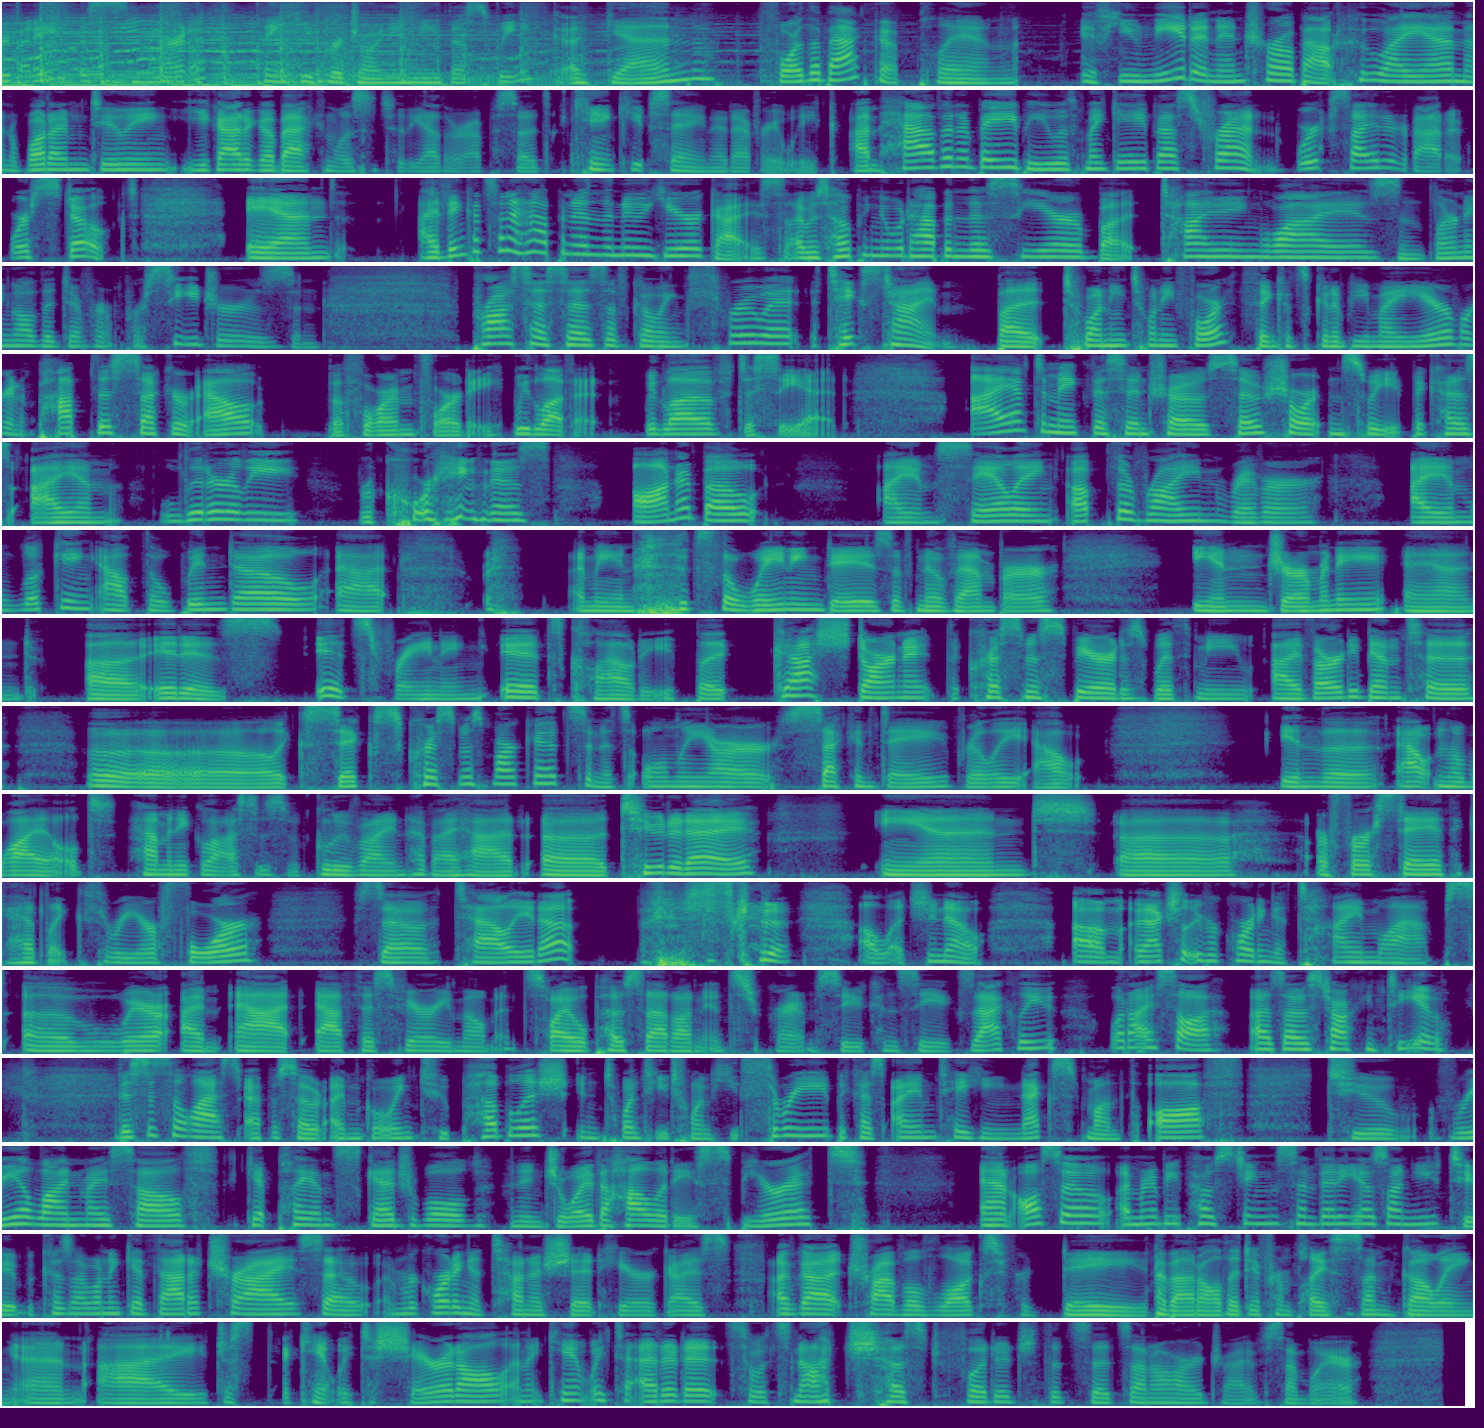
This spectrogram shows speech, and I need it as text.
everybody. This is Meredith. Thank you for joining me this week again for the backup plan. If you need an intro about who I am and what I'm doing, you got to go back and listen to the other episodes. I can't keep saying it every week. I'm having a baby with my gay best friend. We're excited about it. We're stoked. And I think it's going to happen in the new year, guys. I was hoping it would happen this year, but timing wise and learning all the different procedures and processes of going through it, it takes time. But 2024, I think it's going to be my year. We're going to pop this sucker out before I'm 40. We love it. We love to see it. I have to make this intro so short and sweet because I am literally recording this on a boat. I am sailing up the Rhine River. I am looking out the window at, I mean, it's the waning days of November in Germany, and uh, it is it's raining, it's cloudy, but gosh darn it, the Christmas spirit is with me. I've already been to uh, like six Christmas markets, and it's only our second day really out in the out in the wild. How many glasses of Glühwein have I had? Uh, two today, and uh, our first day, I think I had like three or four. So tally it up. just gonna i'll let you know. Um, i'm actually recording a time lapse of where i'm at at this very moment. So i will post that on instagram so you can see exactly what i saw as i was talking to you. This is the last episode i'm going to publish in 2023 because i am taking next month off to realign myself get plans scheduled and enjoy the holiday spirit and also, I'm going to be posting some videos on YouTube because I want to give that a try. So I'm recording a ton of shit here, guys. I've got travel vlogs for days about all the different places I'm going. And I just, I can't wait to share it all. And I can't wait to edit it. So it's not just footage that sits on a hard drive somewhere.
